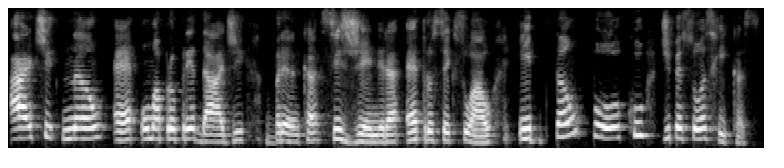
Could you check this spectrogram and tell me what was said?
Arte não é uma propriedade branca, cisgênera, heterossexual e tão pouco de pessoas ricas.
